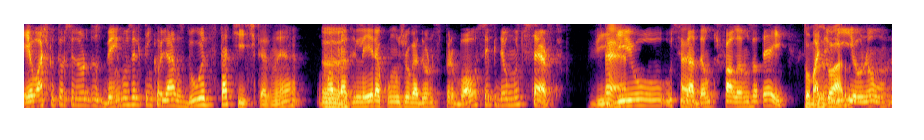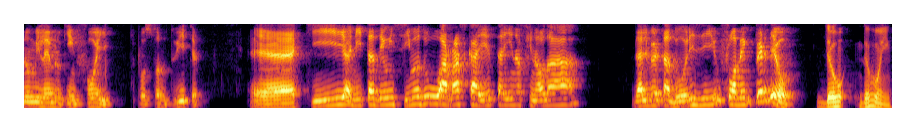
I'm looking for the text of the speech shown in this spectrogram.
Eu acho que o torcedor dos Bengals ele tem que olhar as duas estatísticas, né? Uma uhum. brasileira com um jogador no Super Bowl sempre deu muito certo. Vide é. o, o, cidadão é. que falamos até aí. Tomás Mas Eduardo. eu li, eu não, não me lembro quem foi que postou no Twitter, é, que a Anitta deu em cima do Arrascaeta aí na final da, da Libertadores e o Flamengo perdeu. Deu, deu ruim.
